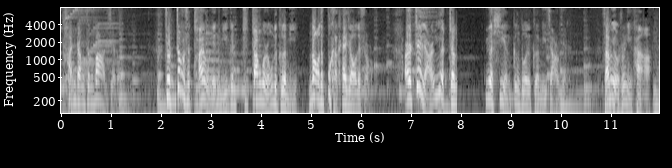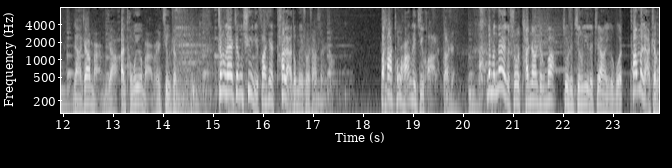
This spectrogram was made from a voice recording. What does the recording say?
谭张争霸的阶段，就正是谭咏麟迷跟张国荣的歌迷闹得不可开交的时候，而这俩人越争。越吸引更多的歌迷加入进来。咱们有时候你看啊，两家买卖家按同一个买卖人竞争，争来争去，你发现他俩都没受啥损伤，把他同行给击垮了倒是。那么那个时候谭张争霸就是经历了这样一个过程，他们俩争，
